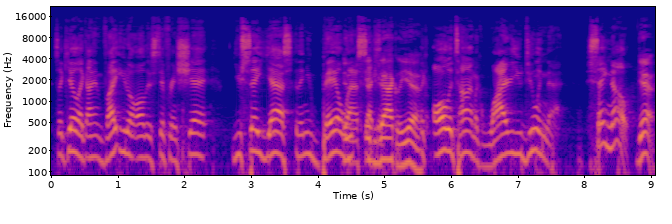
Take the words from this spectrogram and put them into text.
It's like yo, like I invite you to all this different shit. You say yes, and then you bail last second. Exactly. Yeah. Like all the time. Like why are you doing that? Say no. yeah.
